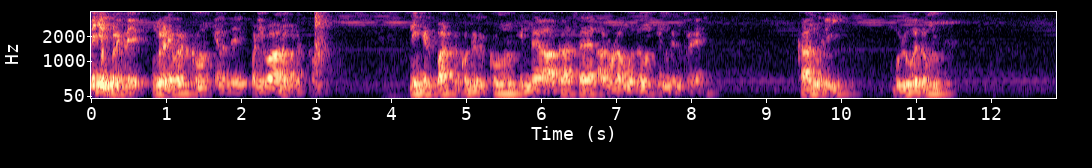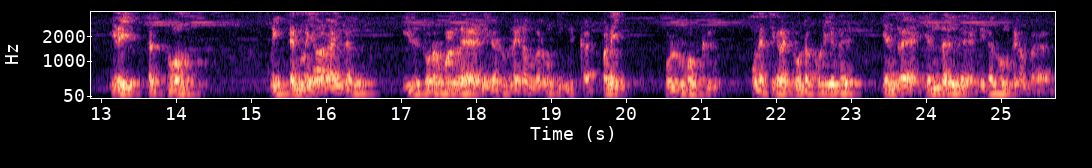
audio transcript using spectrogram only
மெய்யன்பர்களே உங்கள் அனைவருக்கும் எனது பணிவான வணக்கம். நீங்கள் பார்த்து கொண்டிருக்கும் இந்த ஆகாச அருளமுதம் என்கின்ற காணொளி முழுவதும் இறை தத்துவம் மெய்த்தன்மை ஆராய்தல் இது தொடர்புள்ள நிகழ்வுகள் இடம்பெறும் இங்கு கற்பனை பொழுதுபோக்கு உணர்ச்சிகளை தூண்டக்கூடியது என்ற எந்தவித நிகழ்வும் இடம்பெறாது.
